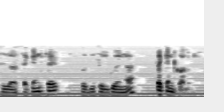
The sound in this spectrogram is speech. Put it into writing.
this is our second set. So this will go in a second column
